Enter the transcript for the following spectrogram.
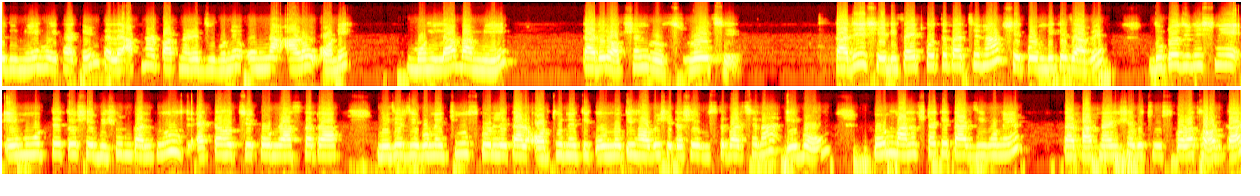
যদি মেয়ে হয়ে থাকেন, তাহলে আপনার পার্টনারের জীবনে অন্য আরও অনেক মহিলা বা মেয়ে তাদের অপশন রয়েছে। কাজে সে ডিসাইড করতে পারছে না সে কোন দিকে যাবে। দুটো জিনিস নিয়ে এই মুহূর্তে তো সে ভীষণ কনফিউজড একটা হচ্ছে কোন রাস্তাটা নিজের জীবনে চুজ করলে তার অর্থনৈতিক উন্নতি হবে সেটা সে বুঝতে পারছে না এবং কোন মানুষটাকে তার জীবনে তার পার্টনার হিসেবে চুজ করা দরকার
